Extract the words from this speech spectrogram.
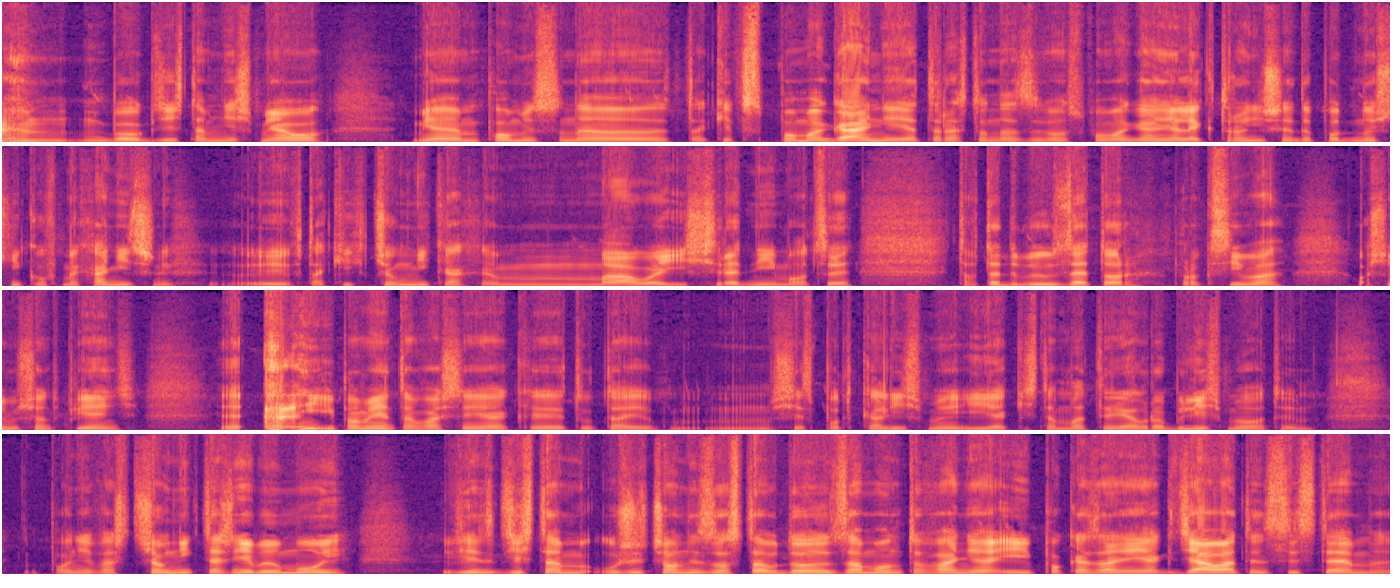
bo gdzieś tam nieśmiało miałem pomysł na takie wspomaganie, ja teraz to nazywam wspomaganie elektroniczne do podnośników mechanicznych y, w takich ciągnikach em, małej i średniej mocy. To wtedy był Zetor Proxima 85 i pamiętam właśnie jak y, tutaj mm, się spotkaliśmy i jakiś tam materiał robiliśmy o tym, ponieważ ciągnik też nie był mój, więc gdzieś tam użyczony został do zamontowania i pokazania jak działa ten system y,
